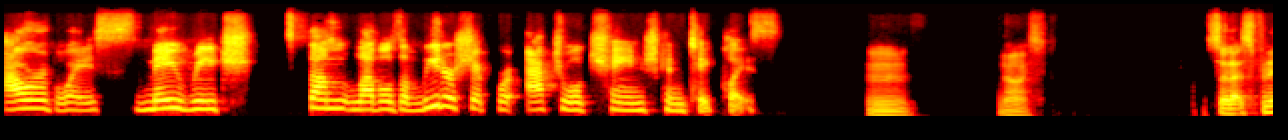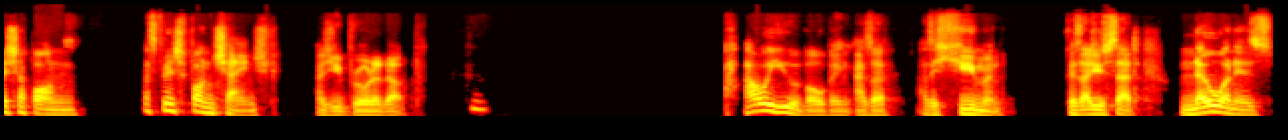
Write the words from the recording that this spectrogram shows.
our voice may reach some levels of leadership where actual change can take place. Mm, nice. So let's finish up on let's finish up on change as you brought it up. Hmm. How are you evolving as a as a human? Because as you said, no one is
